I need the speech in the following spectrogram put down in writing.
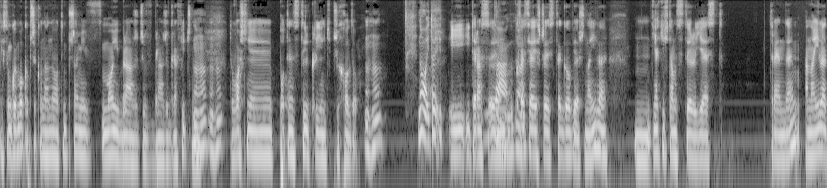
jestem głęboko przekonany o tym, przynajmniej w mojej branży, czy w branży graficznej, to właśnie po ten styl klienci przychodzą. No i to, i I, teraz Tak, tak. kwestia jeszcze jest tego, wiesz, na ile jakiś tam styl jest trendem, a na ile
